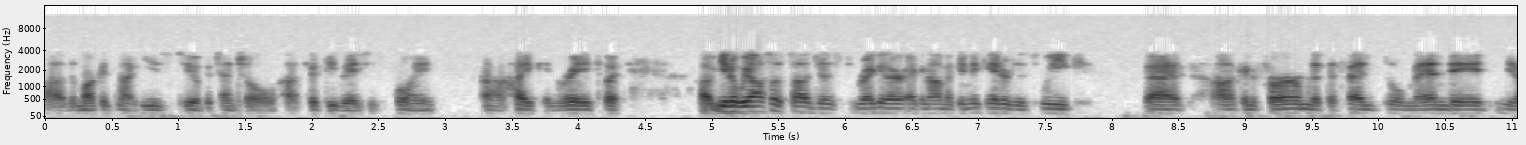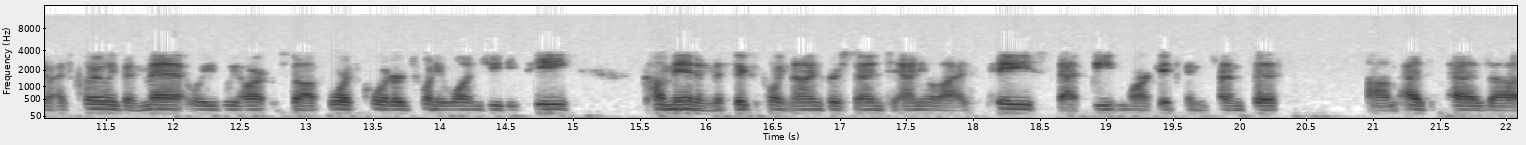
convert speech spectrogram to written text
uh, the market's not used to a potential uh, 50 basis point uh, hike in rates. But uh, you know, we also saw just regular economic indicators this week that uh, confirmed that the Fed's dual mandate, you know, has clearly been met. We we saw fourth quarter 21 GDP come in at a 6.9% annualized pace that beat market consensus. Um, as as uh,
